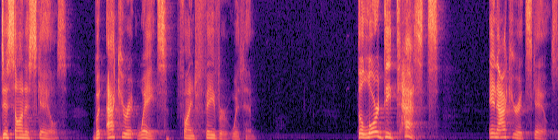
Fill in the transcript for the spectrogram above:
dishonest scales, but accurate weights find favor with him. The Lord detests inaccurate scales.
